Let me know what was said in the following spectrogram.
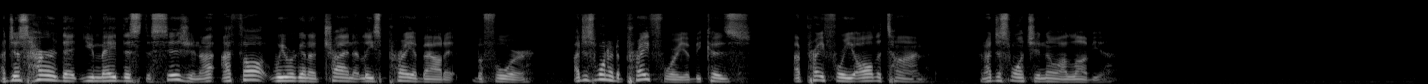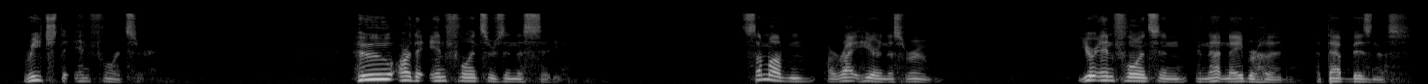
I just heard that you made this decision. I, I thought we were going to try and at least pray about it before. I just wanted to pray for you because I pray for you all the time. And I just want you to know I love you. Reach the influencer. Who are the influencers in this city? Some of them are right here in this room. Your influence in, in that neighborhood, at that business,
